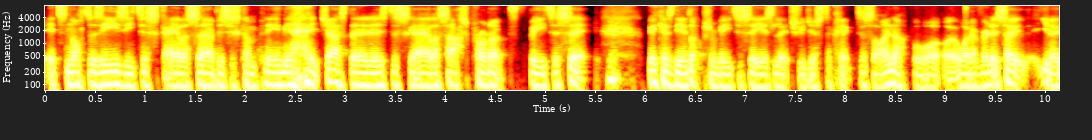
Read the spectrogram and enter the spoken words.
it's not as easy to scale a services company in the NHS than it is to scale a SaaS product B two C, because the adoption B two C is literally just a click to sign up or, or whatever it is. So you know,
